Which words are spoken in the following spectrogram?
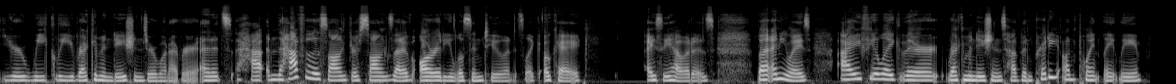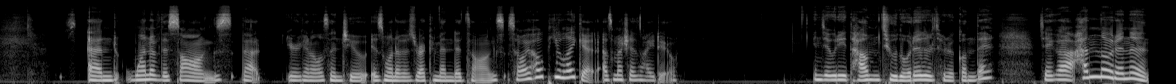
your weekly recommendations or whatever and it's ha- and half of the songs are songs that I've already listened to and it's like okay I see how it is. But, anyways, I feel like their recommendations have been pretty on point lately. And one of the songs that you're going to listen to is one of his recommended songs. So I hope you like it as much as I do. 이제 우리 다음 두 노래를 들을 건데 제가 한 노래는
